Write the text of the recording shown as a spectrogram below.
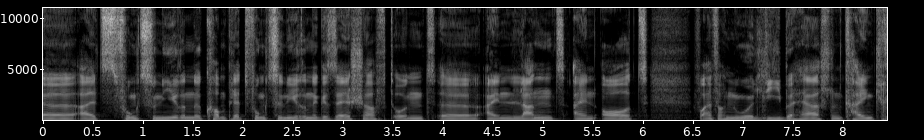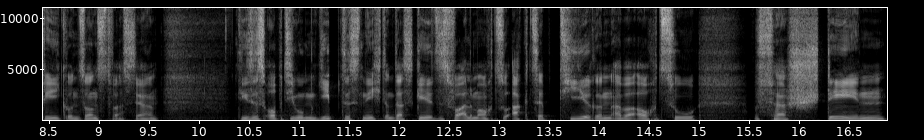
äh, als funktionierende, komplett funktionierende Gesellschaft und äh, ein Land, ein Ort, wo einfach nur Liebe herrscht und kein Krieg und sonst was, ja. Dieses Optimum gibt es nicht und das gilt es vor allem auch zu akzeptieren, aber auch zu verstehen,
